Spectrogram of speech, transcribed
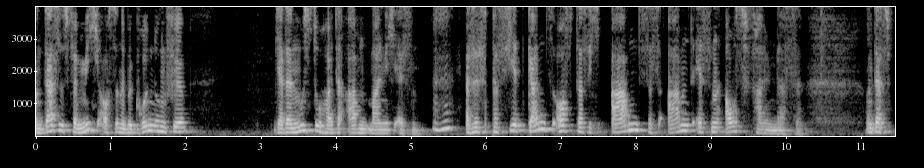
Und das ist für mich auch so eine Begründung für, ja, dann musst du heute Abend mal nicht essen. Mhm. Also es passiert ganz oft, dass ich abends das Abendessen ausfallen lasse. Und das,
